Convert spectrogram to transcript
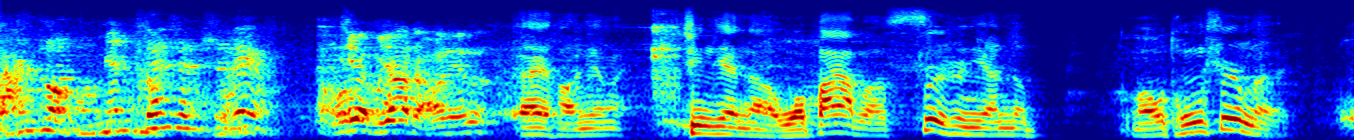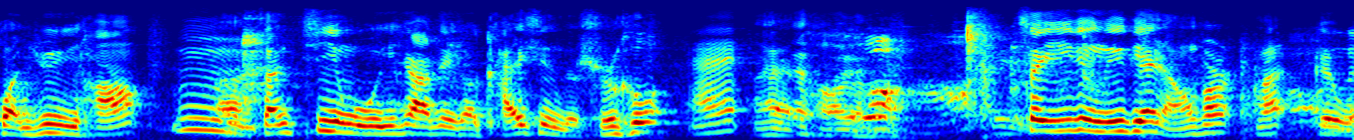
晚上做方便面。咱是吃这个。见不家长您了。哎，好您了。今天呢，我爸爸四十年的老同事们欢聚一堂，嗯，咱记录一下这个开心的时刻。哎哎，好的。这一定得点两份，来给我，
